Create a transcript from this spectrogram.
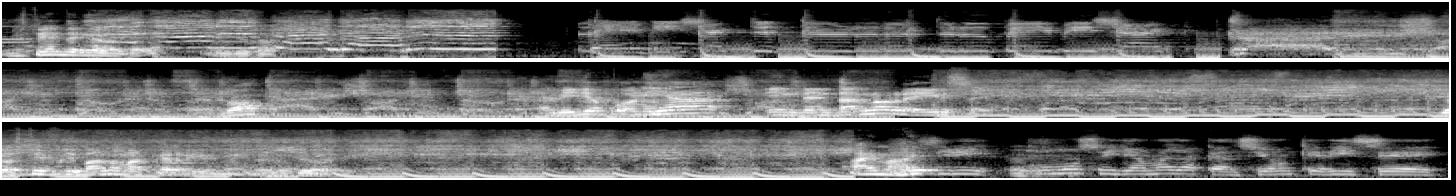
Yo estoy entendiendo todo. En Drop. El vídeo ponía intentar no reírse. Yo estoy flipando más que reírme. Eso te iba a decir. Ay, Mai. Siri, ¿cómo se llama la canción que dice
